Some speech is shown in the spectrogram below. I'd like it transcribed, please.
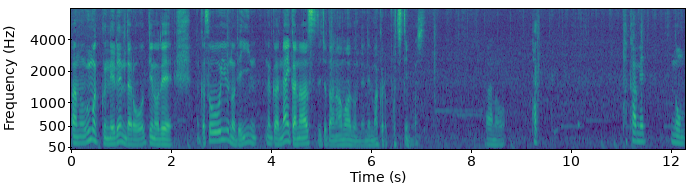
あのうまく寝れんだろうっていうのでなんかそういうのでいいなんかないかなっつってちょっとあのアマゾンでね枕ポチってみました。あの高めの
